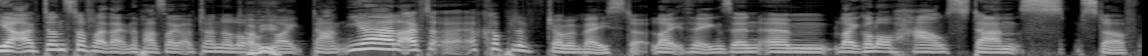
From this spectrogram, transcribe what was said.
yeah i've done stuff like that in the past like i've done a lot Have of you? like dance yeah like, i've done a couple of drum and bass stuff like things and um like a lot of house dance stuff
